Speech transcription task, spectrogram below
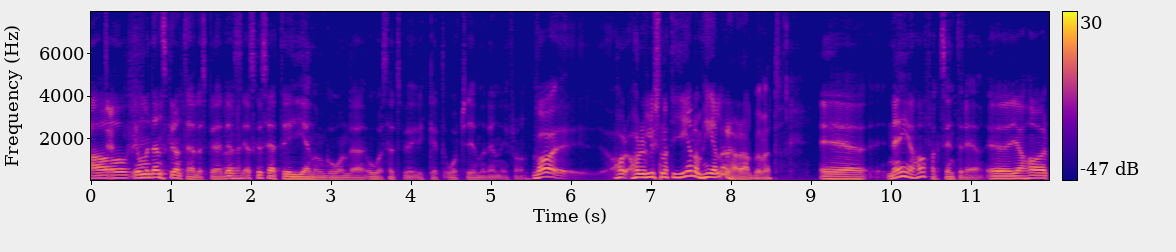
Ja, jo men den skulle jag inte heller spela. Jag skulle säga att det är genomgående oavsett vilket årtionde den är ifrån. Vad, har, har du lyssnat igenom hela det här albumet? Eh, nej, jag har faktiskt inte det. Eh, jag har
